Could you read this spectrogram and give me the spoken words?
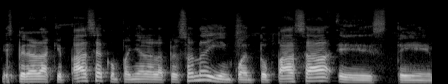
esperar a que pase, acompañar a la persona y en cuanto pasa, este,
